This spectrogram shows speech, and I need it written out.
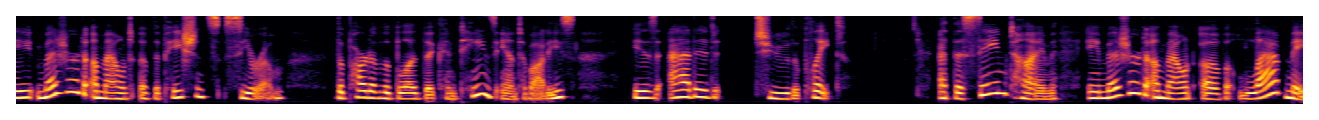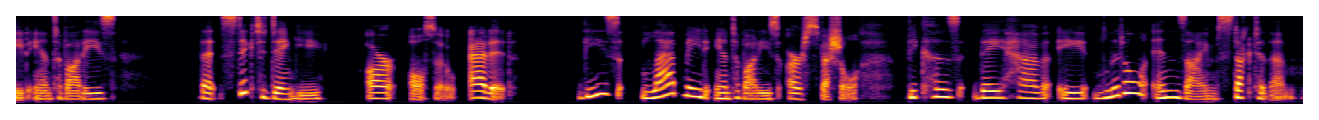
A measured amount of the patient's serum, the part of the blood that contains antibodies, is added to the plate. At the same time, a measured amount of lab made antibodies that stick to dengue are also added. These lab made antibodies are special because they have a little enzyme stuck to them.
